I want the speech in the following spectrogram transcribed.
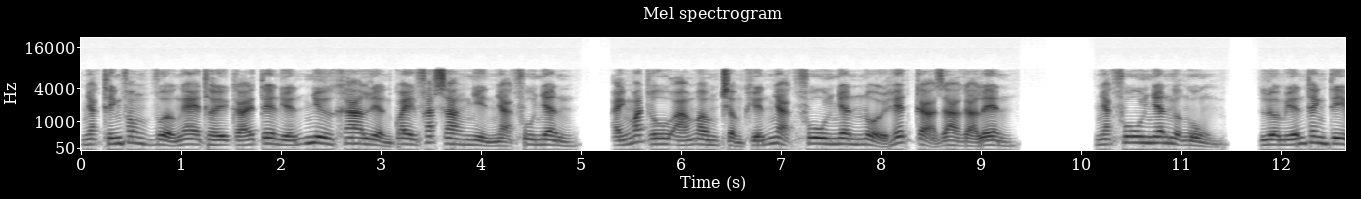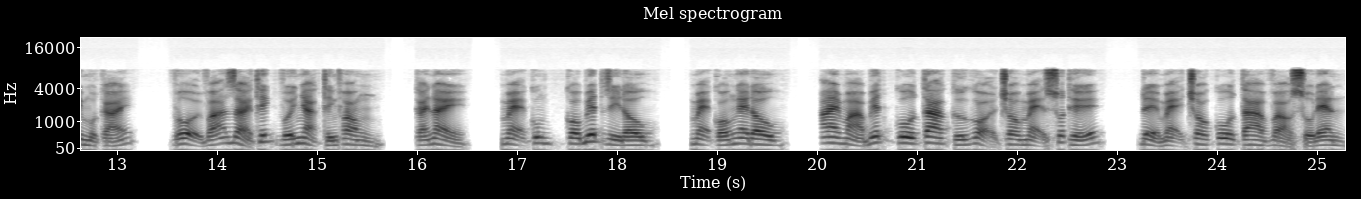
Nhạc thính phong vừa nghe thấy cái tên yến như kha liền quay phát sang nhìn nhạc phu nhân, ánh mắt u ám âm trầm khiến nhạc phu nhân nổi hết cả da gà lên. Nhạc phu nhân ngượng ngùng lừa yến thanh ti một cái, vội vã giải thích với nhạc thính phong, cái này mẹ cũng có biết gì đâu, mẹ có nghe đâu, ai mà biết cô ta cứ gọi cho mẹ suốt thế, để mẹ cho cô ta vào sổ đen.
